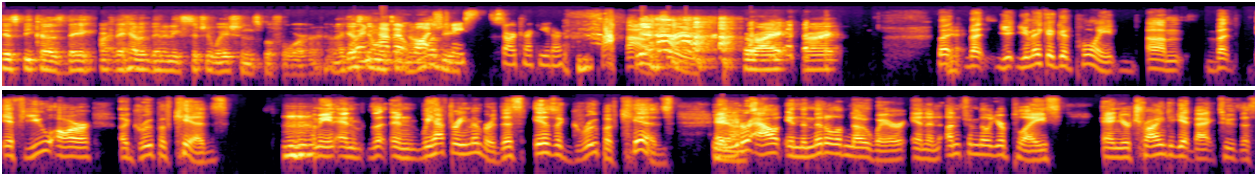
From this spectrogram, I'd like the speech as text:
Is because they are, they haven't been in these situations before, and I guess and the only haven't watched technology. any Star Trek either. True. right, right. But Yeah. but you, you make a good point. Um, but if you are a group of kids, Mhm. I mean, and and we have to remember this is a group of kids, and Yeah. you're out in the middle of nowhere in an unfamiliar place, and you're trying to get back to the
